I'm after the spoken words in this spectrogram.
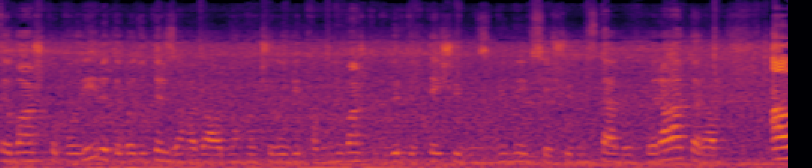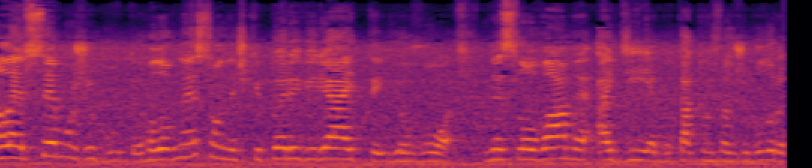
це важко повірити, бо я тут теж загадала одного чоловіка. Мені важко повірити в те, що він змінився, що він став імператором. Але все може бути. Головне, сонечки, перевіряйте його не словами, а діями. Так у вже було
